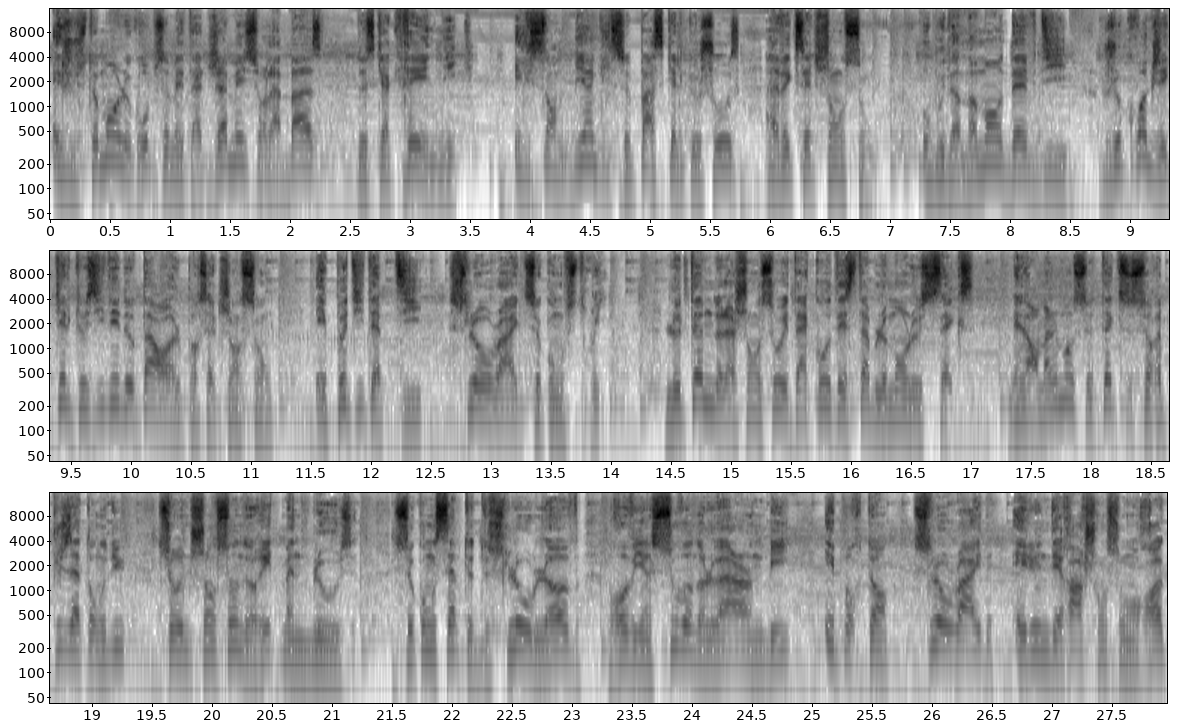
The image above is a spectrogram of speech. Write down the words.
Et justement, le groupe se met à jamais sur la base de ce qu'a créé Nick. Ils sentent bien qu'il se passe quelque chose avec cette chanson. Au bout d'un moment, Dave dit Je crois que j'ai quelques idées de paroles pour cette chanson. Et petit à petit, Slow Ride se construit. Le thème de la chanson est incontestablement le sexe, mais normalement ce texte serait plus attendu sur une chanson de rhythm and blues. Ce concept de slow love revient souvent dans le RB et pourtant Slow Ride est l'une des rares chansons rock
